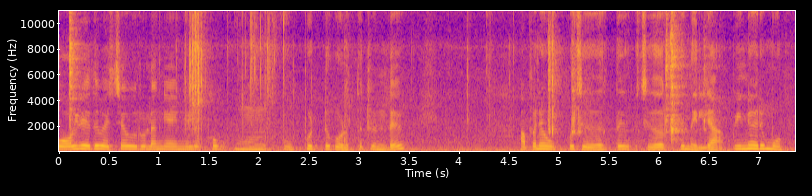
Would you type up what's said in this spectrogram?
ബോയിൽ ചെയ്ത് വെച്ച ഉരുളങ്കിഴങ്ങിലൊക്കെ ഉം, ഉപ്പിട്ട് കൊടുത്തിട്ടുണ്ട്. അപ്പം ഞാൻ ഉപ്പ് ചേർത്ത് ചേർക്കുന്നില്ല. പിന്നെ ഒരു മുട്ട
